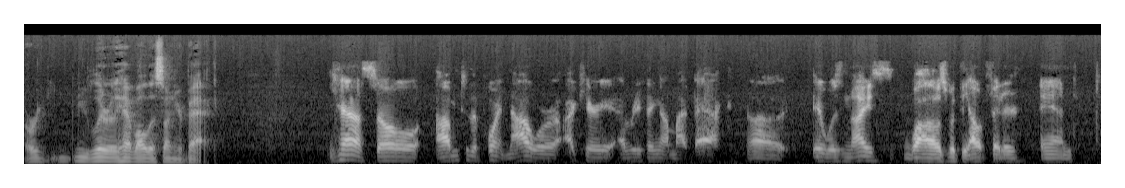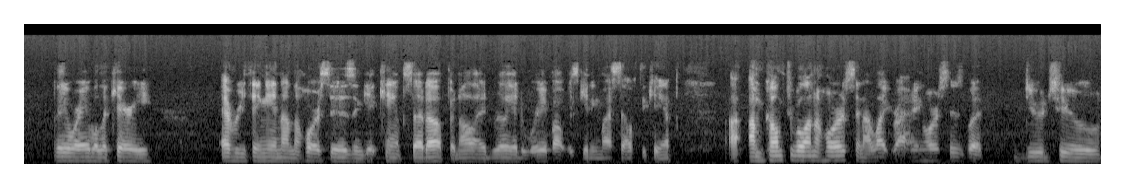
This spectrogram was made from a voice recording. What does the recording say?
or you literally have all this on your back yeah so i'm to the point now where i carry everything on my back uh, it was nice while i was with the outfitter and they were able to carry everything in on the horses and get camp set up and all i really had to worry about was getting myself to camp I'm comfortable on a horse and I like riding horses, but due to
